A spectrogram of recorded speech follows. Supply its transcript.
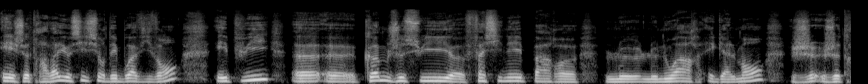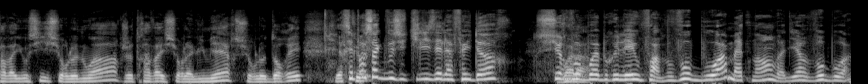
et je travaille aussi sur des bois vivants. Et puis, euh, euh, comme je suis euh, fasciné par le, le, noir également, je, je, travaille aussi sur le noir, je travaille sur la lumière, sur le doré. C'est pour ça que vous utilisez la feuille d'or sur vos bois brûlés, enfin vos bois maintenant, on va dire vos bois.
